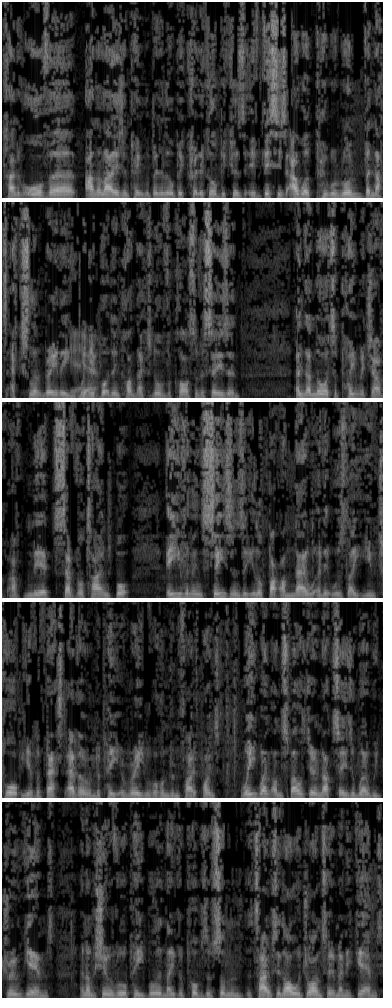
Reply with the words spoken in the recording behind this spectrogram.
kind of over analysed and people have been a little bit critical because if this is our poor run, then that's excellent, really, when you put it in context over the course of a season. And I know it's a point which I've I've made several times, but even in seasons that you look back on now, and it was like utopia, the best ever under Peter Reid with 105 points. We went on spells during that season where we drew games, and I'm sure there were people in like the pubs of Sunderland at the time saying, "Oh, we're drawing too many games."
